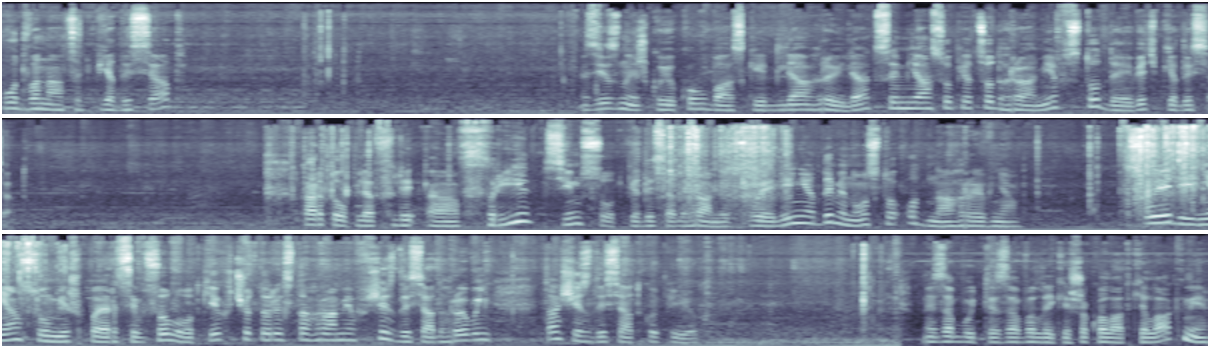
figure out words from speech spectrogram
по 12,50. Зі знижкою ковбаски для гриля це м'ясо 500 грамів 109,50. Картопля флі, а, фрі 750 грамів. Своя лінія 91 гривня. Своя лінія суміш перців солодких 400 грамів 60 гривень та 60 копійок. Не забудьте за великі шоколадки лакмі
